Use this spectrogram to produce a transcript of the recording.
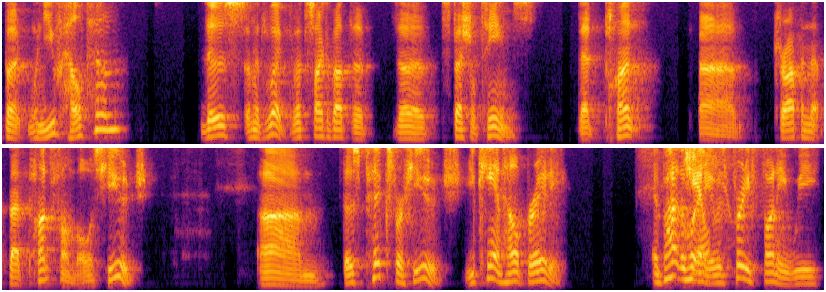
but when you help him, those I mean, look, let's talk about the the special teams. That punt uh dropping that that punt fumble was huge. Um, those picks were huge. You can't help Brady. And by the way, it was pretty funny. We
